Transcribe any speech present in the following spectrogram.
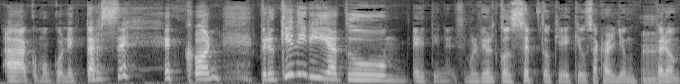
a como conectarse con... Pero ¿qué diría tú? eh, tiene, se me olvidó el concepto que, que usa Carl Jung, Ah. pero...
